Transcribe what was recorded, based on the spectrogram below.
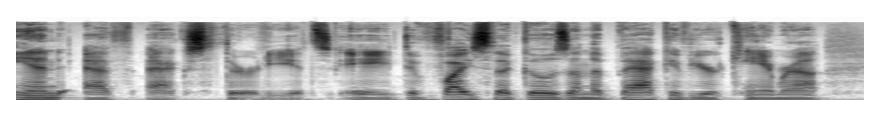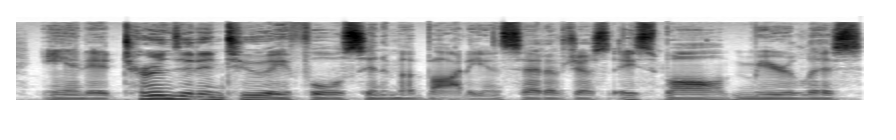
and FX30. It's a device that goes on the back of your camera and it turns it into a full cinema body instead of just a small mirrorless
